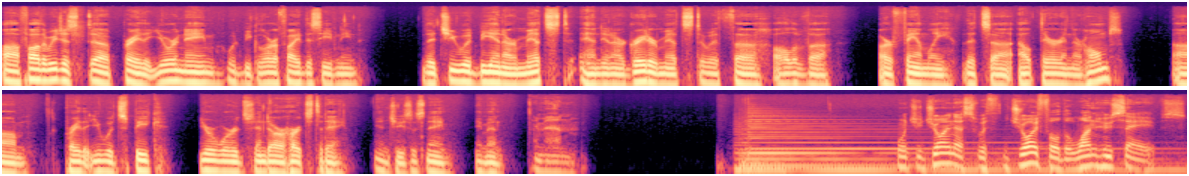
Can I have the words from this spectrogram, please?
Uh, Father, we just uh, pray that your name would be glorified this evening, that you would be in our midst and in our greater midst with uh, all of uh, our family that's uh, out there in their homes. Um, pray that you would speak your words into our hearts today. In Jesus' name, amen. Amen. Won't you join us with Joyful, the one who saves?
